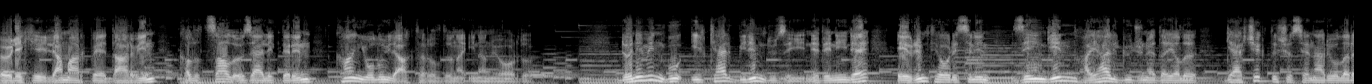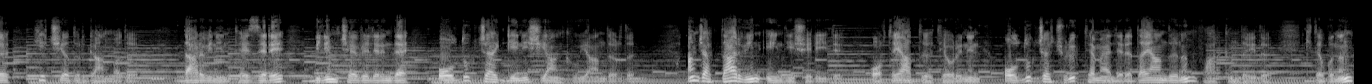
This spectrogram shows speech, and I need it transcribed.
Öyle ki Lamarck ve Darwin kalıtsal özelliklerin kan yoluyla aktarıldığına inanıyordu. Dönemin bu ilkel bilim düzeyi nedeniyle evrim teorisinin zengin hayal gücüne dayalı gerçek dışı senaryoları hiç yadırganmadı. Darwin'in tezleri bilim çevrelerinde oldukça geniş yankı uyandırdı. Ancak Darwin endişeliydi. Ortaya attığı teorinin oldukça çürük temellere dayandığının farkındaydı. Kitabının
